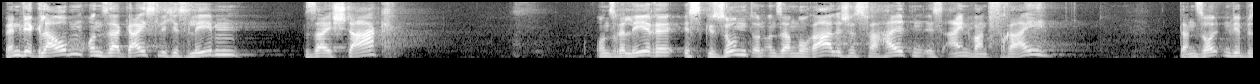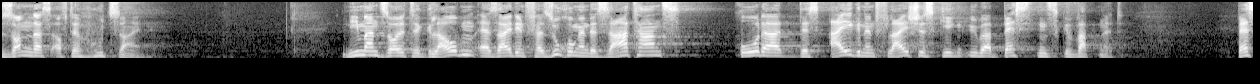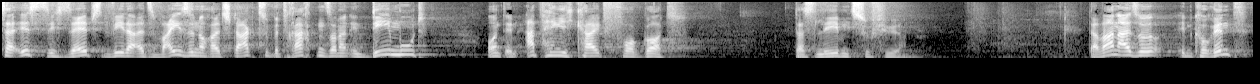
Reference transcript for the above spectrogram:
Wenn wir glauben, unser geistliches Leben sei stark, unsere Lehre ist gesund und unser moralisches Verhalten ist einwandfrei, dann sollten wir besonders auf der Hut sein. Niemand sollte glauben, er sei den Versuchungen des Satans oder des eigenen Fleisches gegenüber bestens gewappnet. Besser ist, sich selbst weder als weise noch als stark zu betrachten, sondern in Demut und in Abhängigkeit vor Gott das Leben zu führen. Da waren also in Korinth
